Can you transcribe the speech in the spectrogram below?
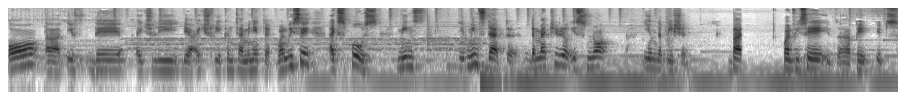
or uh, if they actually they are actually contaminated. When we say exposed means it means that uh, the material is not in the patient, but when we say it, uh, it's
